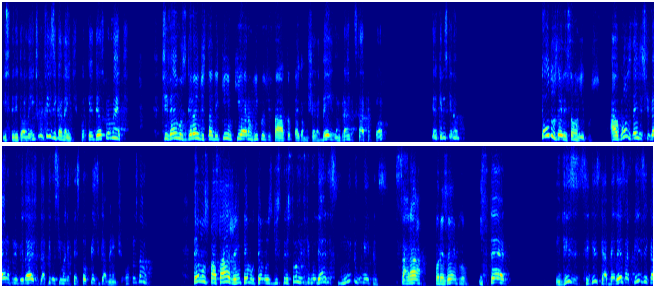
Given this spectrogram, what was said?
Espiritualmente ou fisicamente, porque Deus promete. Tivemos grandes tzadikim que eram ricos de fato, pega Moshe Rabbeinu, Abraham, Isaac, e aqueles que não. Todos eles são ricos. Alguns deles tiveram o privilégio que aquilo se manifestou fisicamente, outros não. Temos passagem, temos, temos descrições de mulheres muito bonitas. Sará, por exemplo, Esther. E diz, se diz que a beleza física,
